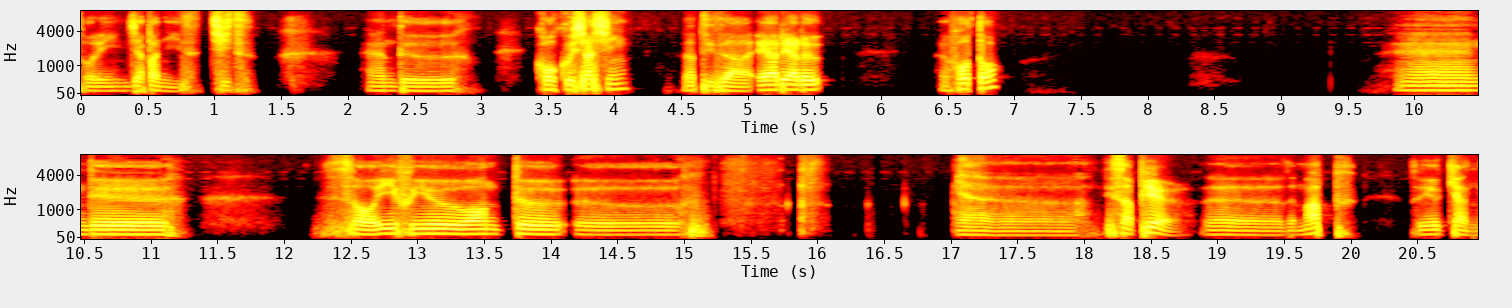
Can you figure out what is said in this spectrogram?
sorry, in Japanese, 地図 and uh, 航空写真 that is a aerial photo and uh, so if you want to uh, uh, disappear uh, the map so you can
